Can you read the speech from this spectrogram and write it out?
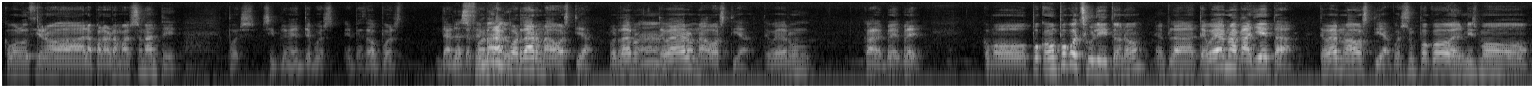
¿Cómo evolucionó a la palabra malsonante? Pues simplemente pues empezó pues dar- por, dar, por dar una hostia. Por dar, Ah. Te voy a dar una hostia. Te voy a dar un... Claro, bre- bre. Como, un poco- como un poco chulito, ¿no? En plan, te voy a dar una galleta. Te voy a dar una hostia. Pues es un poco el mismo...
